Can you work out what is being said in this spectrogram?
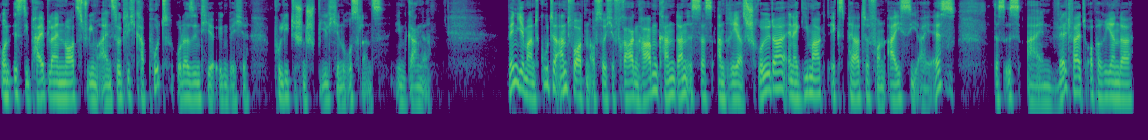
Und ist die Pipeline Nord Stream 1 wirklich kaputt oder sind hier irgendwelche politischen Spielchen Russlands im Gange? Wenn jemand gute Antworten auf solche Fragen haben kann, dann ist das Andreas Schröder, Energiemarktexperte von ICIS. Das ist ein weltweit operierender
